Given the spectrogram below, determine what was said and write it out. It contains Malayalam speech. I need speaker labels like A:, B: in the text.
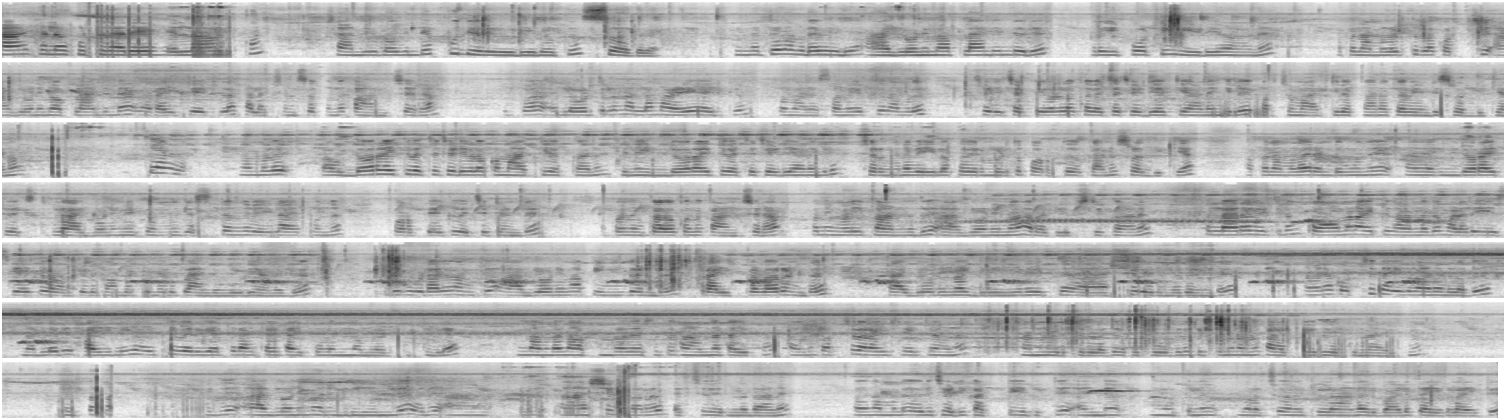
A: ഹായ് ഹലോ കൂട്ടുകാരെ. എല്ലാവർക്കും ശാന്തി വ്ളോഗിന്റെ പുതിയൊരു വീഡിയോയിലേക്ക് സ്വാഗതം. ഇന്നത്തെ നമ്മുടെ വീഡിയോ ആഗ്ലോണിമ പ്ലാന്റിന്റെ ഒരു റീപോർട്ടിംഗ് വീഡിയോ ആണ്. അപ്പോൾ നമ്മളടുത്തുള്ള കുറച്ച് ആഗ്ലോണിമ പ്ലാന്റിന്റെ വെറൈറ്റി ആയിട്ടുള്ള കളക്ഷൻസ് ഒക്കെ ഒന്ന് കാണിച്ചു തരാം. ഇപ്പോൾ എല്ലായിടത്തും നല്ല മഴയായിരിക്കും. ഇപ്പോൾ മഴ സമയത്ത് നമ്മൾ ചെടി ചട്ടികളിലൊക്കെ വെച്ച ചെടിയൊക്കെ ആണെങ്കിൽ കുറച്ച് മാറ്റി വെക്കാനൊക്കെ വേണ്ടി ശ്രദ്ധിക്കണം. നമ്മൾ ഔട്ട്ഡോർ ആയിട്ട് വെച്ച ചെടികളൊക്കെ മാറ്റി വെക്കാനും പിന്നെ ഇൻഡോർ ആയിട്ട് വെച്ച ചെടിയാണെങ്കിൽ ചെറുങ്ങനെ വെയിലൊക്കെ വരുമ്പോൾ എടുത്ത് പുറത്ത് വെക്കാനും ശ്രദ്ധിക്കുക. അപ്പോൾ നമ്മൾ രണ്ട് മൂന്ന് ഇൻഡോർ ആയിട്ട് വെച്ചിട്ടുള്ള ആഗ്ലോണിമയൊക്കെ ഒന്ന് ജസ്റ്റ് ഒന്ന് വെയിലായപ്പോൾ ഒന്ന് പുറത്തേക്ക് വെച്ചിട്ടുണ്ട്. അപ്പോൾ നിങ്ങൾക്ക് അതൊക്കെ ഒന്ന് കാണിച്ചു തരാം. അപ്പോൾ നിങ്ങൾ ഈ കാണുന്നത് ആഗ്ലോണിമ റെഡ് ലിപ്സ്റ്റിക് ആണ്. എല്ലാവരുടെ വീട്ടിലും കോമൺ ആയിട്ട് കാണുന്നത് വളരെ ഈസി ആയിട്ട് വളർത്തിയെടുക്കാൻ പറ്റുന്ന ഒരു പ്ലാന്റും കൂടിയാണിത് കൂടാതെ നമുക്ക് ആഗ്ലോണിമ പിങ്ക് ഉണ്ട് ട്രൈ കളർ ഉണ്ട് ആഗ്ലോണിമ ഗ്രീൻ വിത്ത് ആഷ് വരുന്നതുണ്ട്. അങ്ങനെ കുറച്ച് തൈകളാണ് ഉള്ളത് നല്ലൊരു ഹൈലി ആയിട്ട് വെറിയേറ്റഡ് ആയിട്ടുള്ള ടൈപ്പുകളൊന്നും നമ്മൾ എടുത്തിട്ടില്ല. നമ്മുടെ നാട്ടിൻ പ്രദേശത്ത് കാണുന്ന ടൈപ്പും അതിന് കുറച്ച് വെറൈറ്റി ആയിട്ടാണ് നമ്മൾ എടുത്തിട്ടുള്ളത്. അപ്പോൾ കൂടുതൽ കിട്ടുമ്പോൾ നമ്മൾ കളക്ട് ചെയ്ത് വെക്കുന്നതായിരിക്കും. ഇപ്പം ഇത് ആഗ്ലോണിമ ഒരു ഗ്രീനിൽ ഒരു ഒരു ആഷ് കളർ വെച്ച് വരുന്നതാണ്. നമ്മൾ ഒരു ചെടി കട്ട് ചെയ്തിട്ട് അതിന്റെ മൂട്ടിന് മുളച്ച് വന്നിട്ടുള്ളതാണ് ഒരുപാട് തൈകളായിട്ട്.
